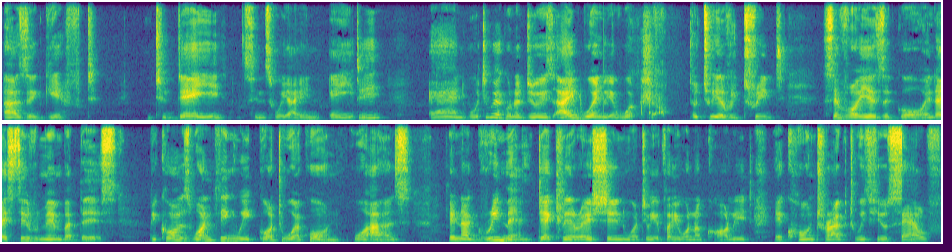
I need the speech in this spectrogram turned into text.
as a gift. Today, since we are in 80, and what we are going to do is, I went to a workshop, uh, to a retreat several years ago, and I still remember this because one thing we got to work on was an agreement, declaration, whatever you want to call it, a contract with yourself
